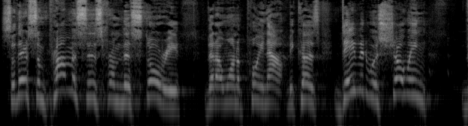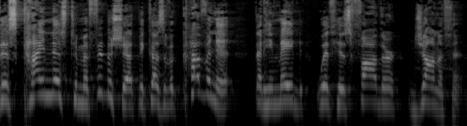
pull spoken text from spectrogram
So, there's some promises from this story that I want to point out because David was showing this kindness to Mephibosheth because of a covenant that he made with his father Jonathan.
